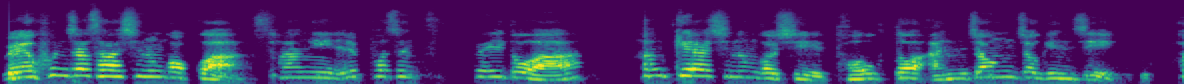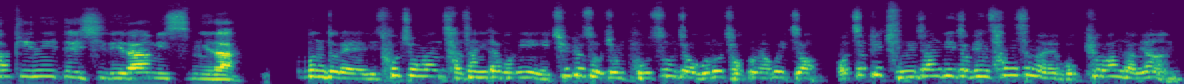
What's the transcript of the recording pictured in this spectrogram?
왜 혼자서 하시는 것과 상위 1% 트레이더와 함께 하시는 것이 더욱더 안정적인지 확인이 되시리라 믿습니다. 분들의 이 소중한 자산이다 보니 최 교수 좀 보수적으로 접근하고 있죠. 어차피 중장기적인 상승을 목표로 한다면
